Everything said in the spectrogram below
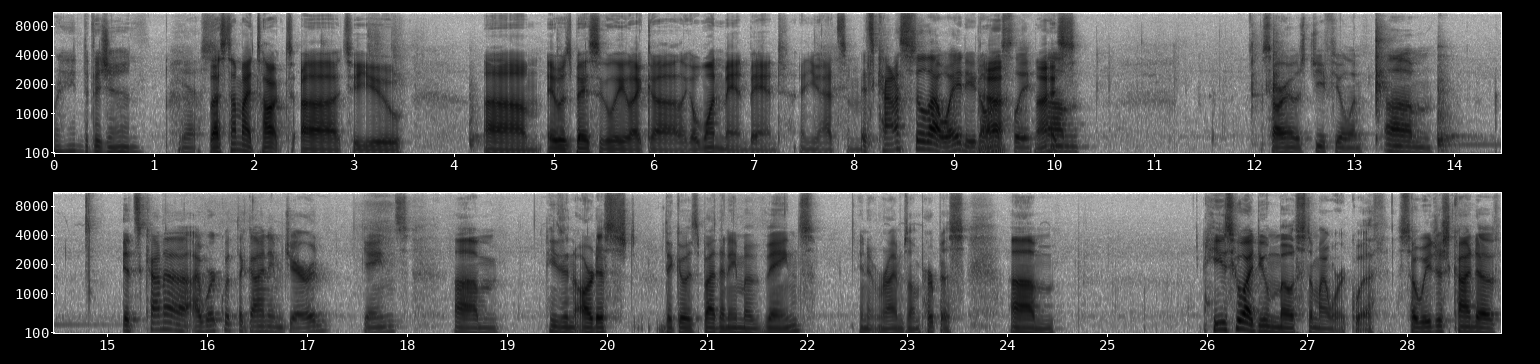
Rain Division. yes Last time I talked uh, to you, um, it was basically like a like a one man band, and you had some. It's kind of still that way, dude. Yeah, honestly. nice. Um, sorry, I was G fueling. Um, it's kind of. I work with the guy named Jared Gaines. Um, he's an artist that goes by the name of Veins, and it rhymes on purpose. Um, he's who I do most of my work with. So we just kind of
